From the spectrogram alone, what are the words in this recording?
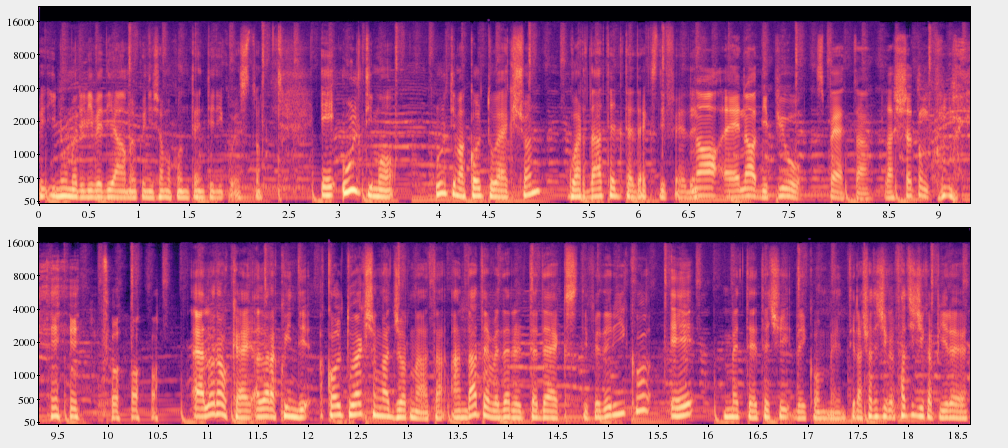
i numeri li vediamo e quindi siamo contenti di questo. E ultimo, ultima call to action, guardate il TEDx di Fede. No, eh, no, di più. Aspetta, lasciate un commento. Eh, allora ok, allora quindi call to action aggiornata. Andate a vedere il TEDx di Federico e metteteci dei commenti. Lasciateci, fateci capire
